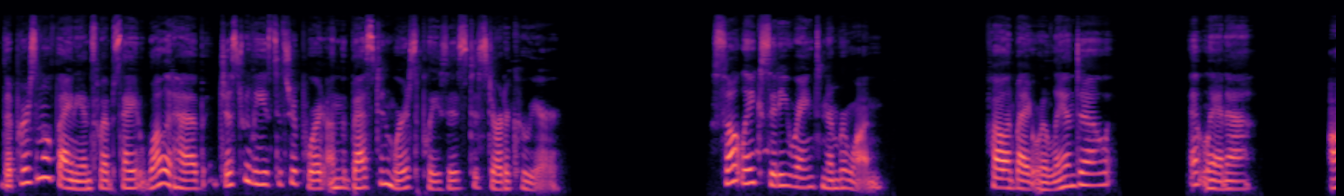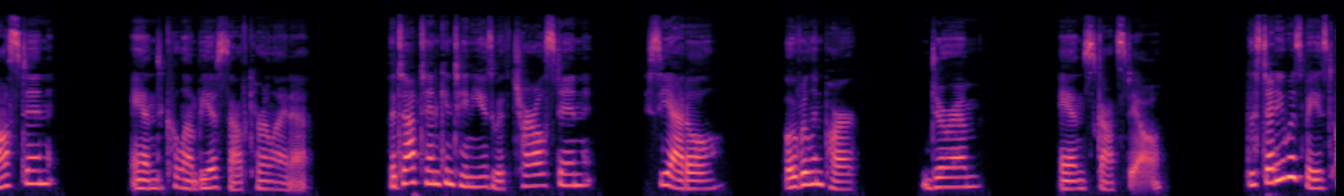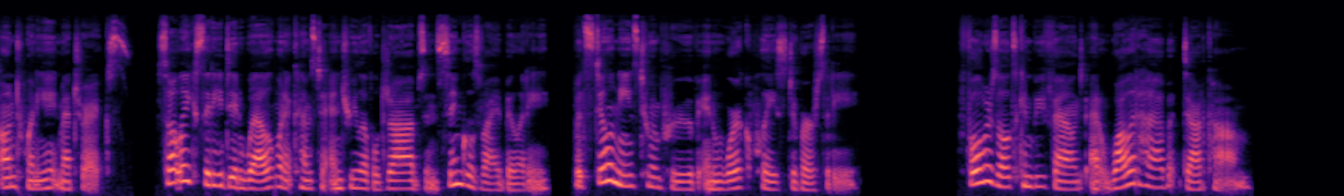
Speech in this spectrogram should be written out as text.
The personal finance website WalletHub just released its report on the best and worst places to start a career. Salt Lake City ranked number one, followed by Orlando, Atlanta, Austin, and Columbia, South Carolina. The top 10 continues with Charleston, Seattle, Overland Park, Durham, and Scottsdale. The study was based on 28 metrics. Salt Lake City did well when it comes to entry level jobs and singles viability, but still needs to improve in workplace diversity. Full results can be found at wallethub.com.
